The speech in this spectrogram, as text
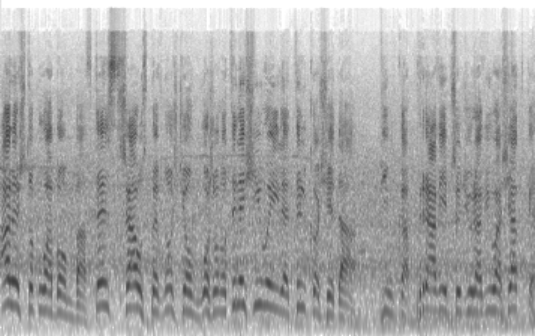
Ależ to była bomba. W ten strzał z pewnością włożono tyle siły, ile tylko się da. Piłka prawie przedziurawiła siatkę.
